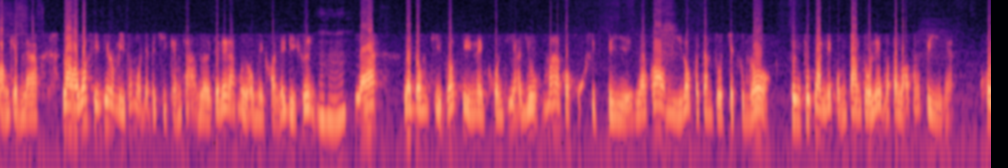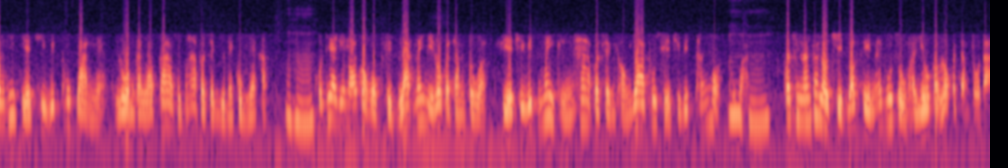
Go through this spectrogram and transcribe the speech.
สองเข็มแล้ว เราเอาวัคซีนที่เรามีทั้งหมดเนี่ยไปฉีดเข็มสามเลยจะได้รับมือโอมิครอนได้ดีขึ้นอือหือและระดมฉีดวัคซีนในคนที่อายุมากกว่า 60 ปี แล้วก็มีโรคประจำตัว 7 กลุ่มโรค ซึ่งทุกวันนี้ผมตามตัวเลขมาตลอดทั้งปีเนี่ย คนที่เสียชีวิตทุกวันเนี่ยรวมกันแล้ว 95%อยู่ในกลุ่มเนี้ยครับอือหือคนที่อายุน้อยกว่า 60 และไม่มีโรคประจำตัว เสียชีวิตไม่ถึง5%ของยอดผู้เสียชีวิตทั้งหมดอืทุกอวันหือเพราะฉะนั้นถ้าเราฉีดวัคซีนให้ผู้สูงอายุกับโรคประจำตัวได้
